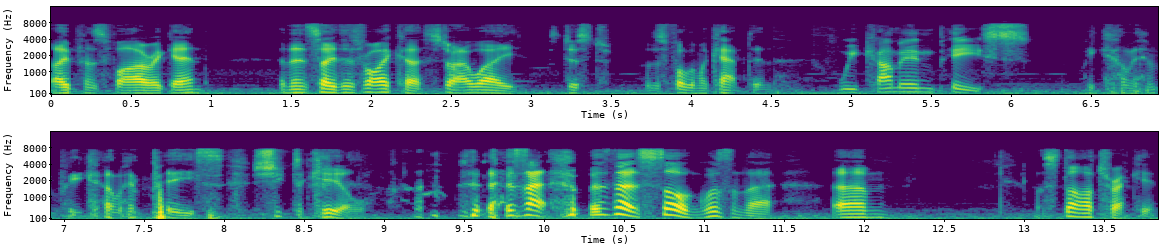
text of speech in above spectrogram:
opens fire again, and then so does Riker straight away. It's just I just follow my captain. We come in peace. We come in, we come in peace. Shoot to kill. was that was that song, wasn't that? Um, Star Trekking.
